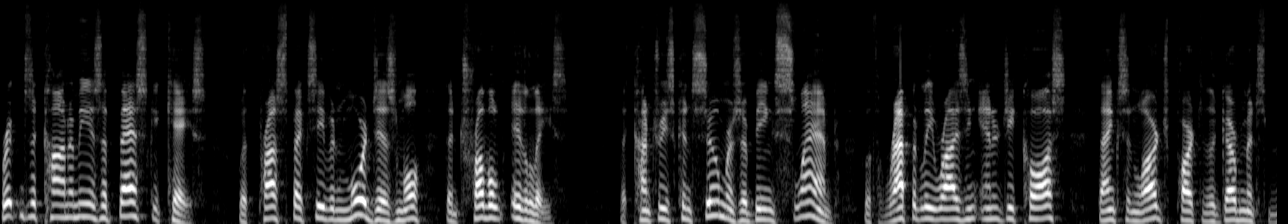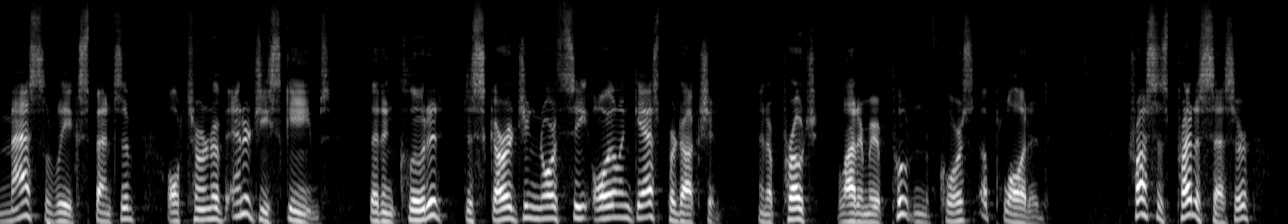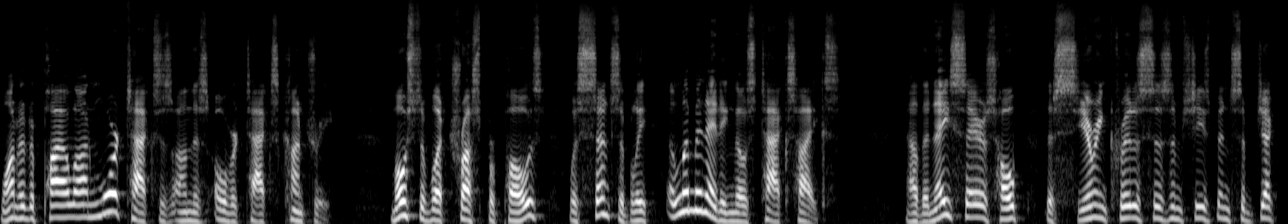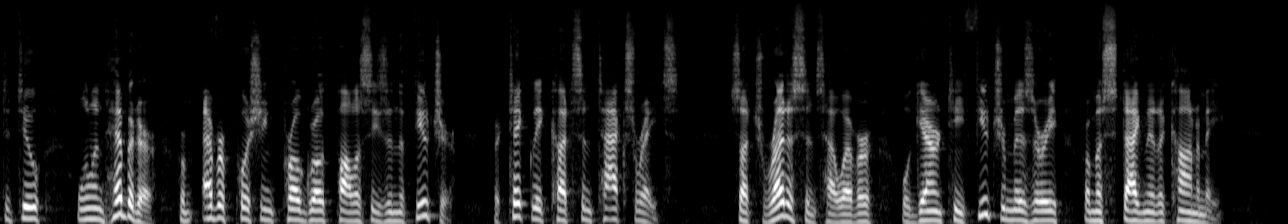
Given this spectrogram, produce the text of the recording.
Britain's economy is a basket case, with prospects even more dismal than troubled Italy's. The country's consumers are being slammed with rapidly rising energy costs, thanks in large part to the government's massively expensive alternative energy schemes that included discouraging North Sea oil and gas production, an approach Vladimir Putin, of course, applauded. Truss's predecessor wanted to pile on more taxes on this overtaxed country. Most of what Truss proposed was sensibly eliminating those tax hikes. Now, the naysayers hope the searing criticism she's been subjected to will inhibit her from ever pushing pro growth policies in the future, particularly cuts in tax rates. Such reticence, however, will guarantee future misery from a stagnant economy.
